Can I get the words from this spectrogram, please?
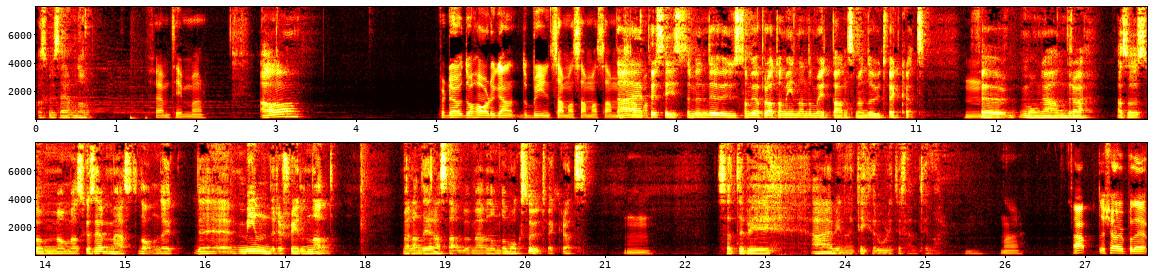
Vad ska vi säga om dem? Fem timmar. Ja, För då, då har du Då blir det samma, samma, samma, nej samma. precis. Men det, som vi har pratat om innan, de är ett band som ändå utvecklats. Mm. För många andra, alltså som om man ska säga Mastodon, det, det är mindre skillnad mellan deras album, även om de också utvecklats. Mm. Så att det blir... Nej, det blir nog inte lika roligt i fem timmar. Nej. Ja, då kör vi på det.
